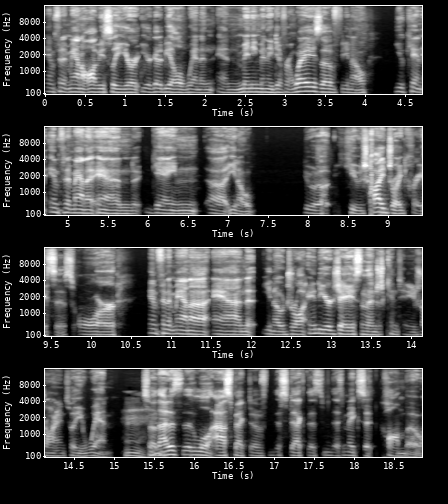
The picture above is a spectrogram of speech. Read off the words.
infinite mana, obviously, you're you're going to be able to win in, in many many different ways. Of you know, you can infinite mana and gain, uh, you know, do a huge Hydroid Krasis or infinite mana and you know draw into your Jace and then just continue drawing until you win. Mm-hmm. So that is the little aspect of this deck that's, that makes it combo.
